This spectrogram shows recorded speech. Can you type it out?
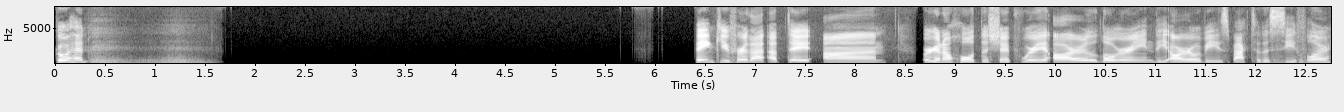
Go ahead. Thank you for that update. Um, we're going to hold the ship. We are lowering the ROVs back to the seafloor.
